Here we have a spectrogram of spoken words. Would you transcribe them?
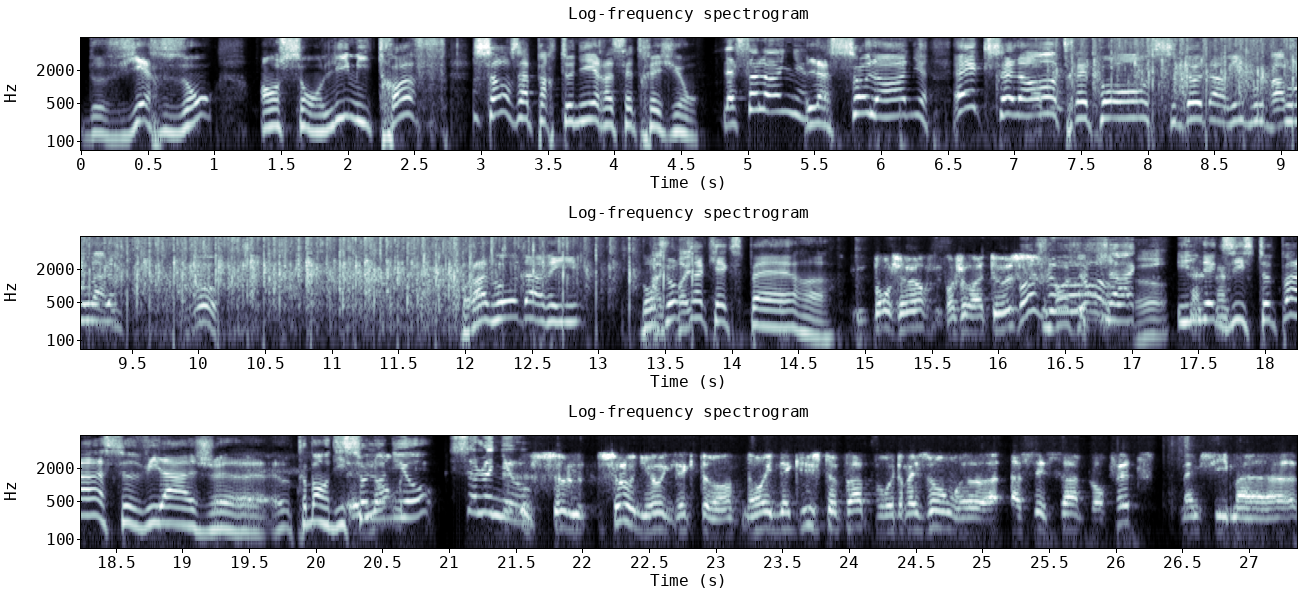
de Vierzon en sont limitrophes sans appartenir à cette région. La Sologne. La Sologne, excellente réponse de Dari Boudboul. Bravo Dari. Bonjour Incroyable. Jacques Expert. Bonjour, bonjour à tous. Bonjour Jacques. Il n'existe pas ce village, euh, comment on dit, Euh. Sologno Sologno. Sol- Sologno, exactement. Non, il n'existe pas pour une raison euh, assez simple en fait, même s'il m'a,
